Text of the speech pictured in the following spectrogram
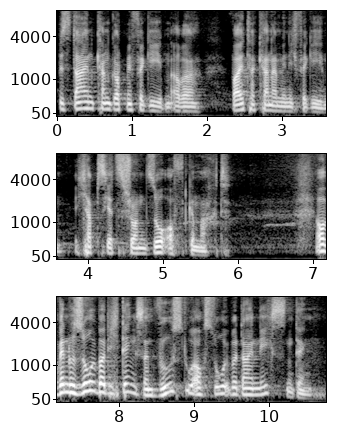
bis dahin kann Gott mir vergeben, aber weiter kann er mir nicht vergeben. Ich habe es jetzt schon so oft gemacht. Aber wenn du so über dich denkst, dann wirst du auch so über deinen Nächsten denken.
